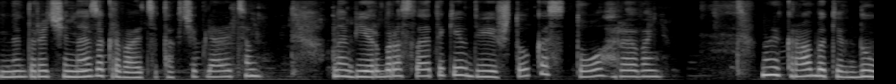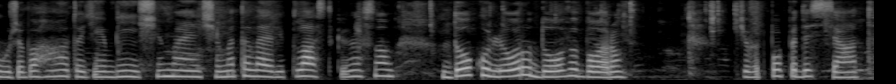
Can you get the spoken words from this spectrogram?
Вони, до речі, не закриваються, так чіпляються. Набір браслетиків, дві штуки 100 гривень. Ну і крабиків дуже багато є, більші, менші, металеві, пластикові. В основному до кольору, до вибору. Ті от по 50,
